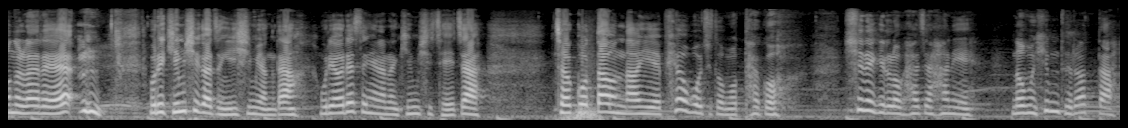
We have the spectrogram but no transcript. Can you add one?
자 오늘날에 우리 김씨 가정 20명당 우리 어레생에 나는 김씨 제자 저 꽃다운 나이에 피워보지도 못하고 신의 길로 가자 하니 너무 힘들었다.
